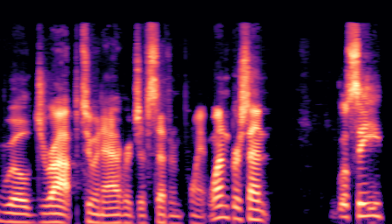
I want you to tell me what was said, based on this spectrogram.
will drop to an average of 7.1%. We'll see.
